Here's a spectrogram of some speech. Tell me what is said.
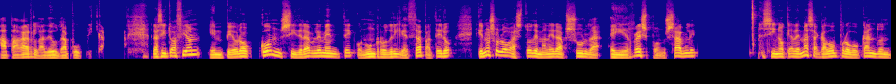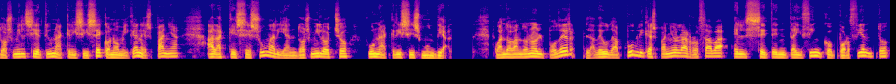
a pagar la deuda pública. La situación empeoró considerablemente con un Rodríguez Zapatero que no solo gastó de manera absurda e irresponsable, sino que además acabó provocando en 2007 una crisis económica en España a la que se sumaría en 2008 una crisis mundial. Cuando abandonó el poder, la deuda pública española rozaba el 75%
